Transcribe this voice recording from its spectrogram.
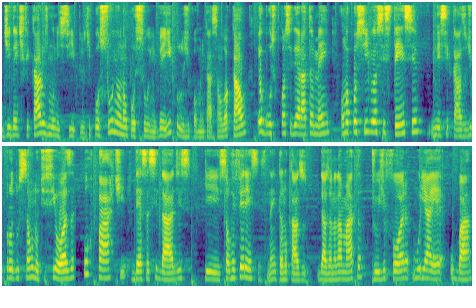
de identificar os municípios que possuem ou não possuem veículos de comunicação local, eu busco considerar também uma possível assistência, nesse caso de produção noticiosa, por parte dessas cidades que são referências, né? Então, no caso da Zona da Mata, Juiz de Fora, Muriaé, Ubá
